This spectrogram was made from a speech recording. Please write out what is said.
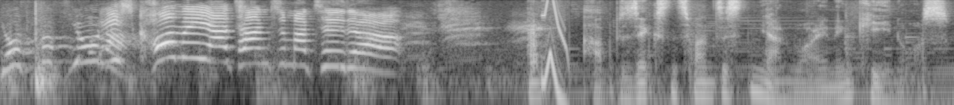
Justus Jonas! Ich komme ja, Tante Mathilda! Ab 26. Januar in den Kinos.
